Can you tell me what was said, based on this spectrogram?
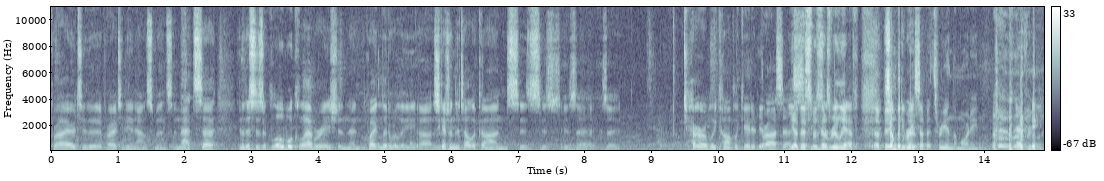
prior to the prior to the announcements, and that's uh, you know this is a global collaboration, and quite literally, uh, scheduling the telecons is is is a, is a terribly complicated Yeah. process. Yeah, this was a really have- a big somebody group. wakes up at three in the morning every week.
